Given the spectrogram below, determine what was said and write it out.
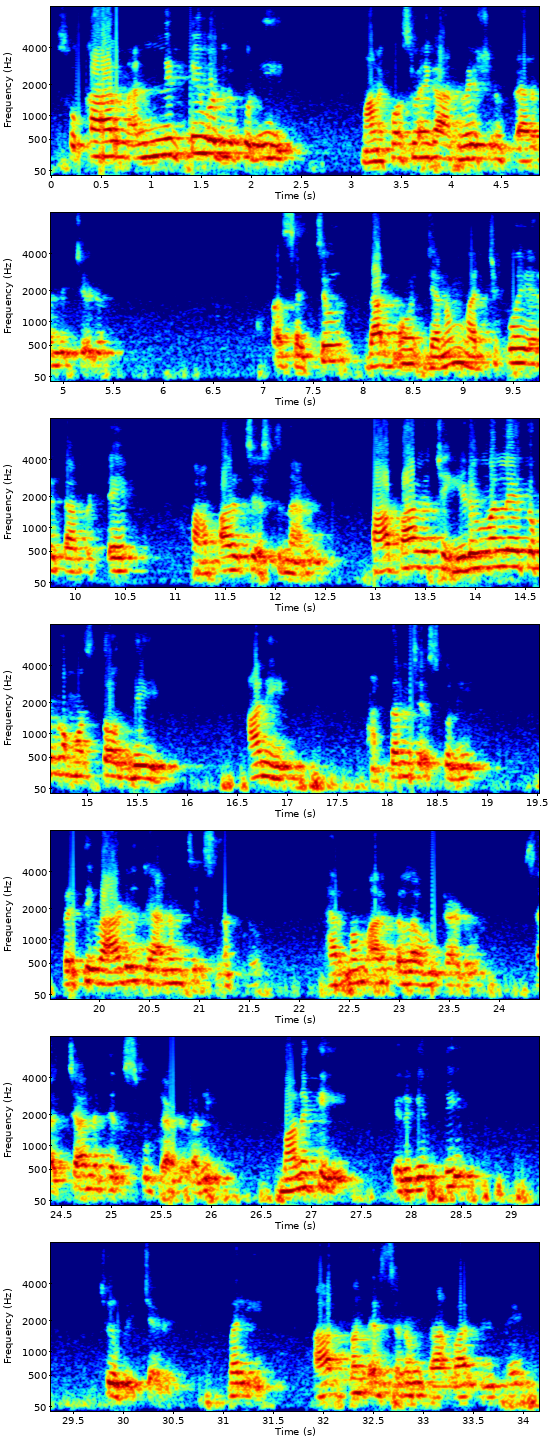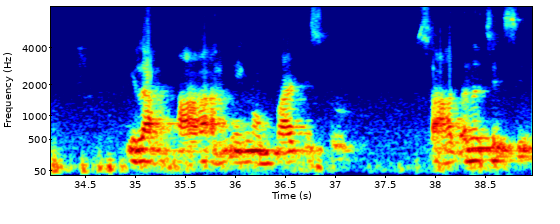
సుఖాలన్నింటినీ వదులుకుని మన కోసమేగా అన్వేషణ ప్రారంభించాడు. సత్యం ధర్మం జనం మర్చిపోయారు కాబట్టే పాపాలు చేస్తున్నారు. పాపాలు చేయడం వల్లే దుఃఖం వస్తోంది అని అర్థం చేసుకుని ప్రతివాడు ధ్యానం చేసినప్పుడు ధర్మ మార్గంలో ఉంటాడు సత్యాన్ని తెలుసుకుంటాడు అని మనకి ఎరుగెత్తి చూపించాడు. మరి ఆత్మదర్శనం కావాలంటే ఇలా ఆ నియమం పాటిస్తూ సాధన చేసి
